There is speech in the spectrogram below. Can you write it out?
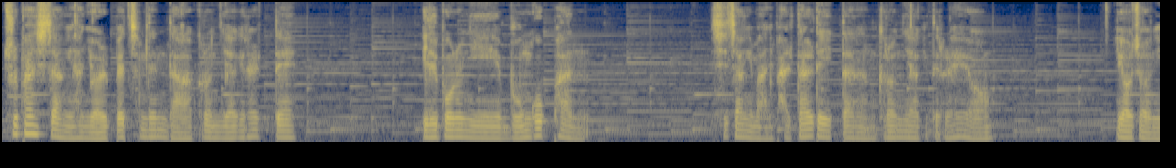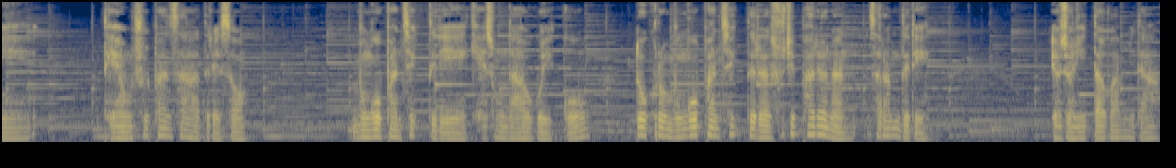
출판 시장이 한 10배쯤 된다 그런 이야기를 할 때 일본은 이 문고판 시장이 많이 발달돼 있다는 그런 이야기들을 해요. 여전히 대형 출판사들에서 문고판 책들이 계속 나오고 있고 또 그런 문고판 책들을 수집하려는 사람들이 여전히 있다고 합니다.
